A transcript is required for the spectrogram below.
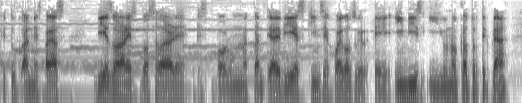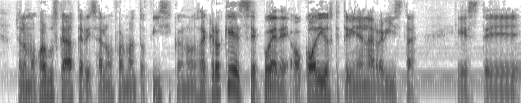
que tú al mes pagas 10 dólares, 12 dólares por una cantidad de 10, 15 juegos eh, indies y uno que otro AAA, pues a lo mejor buscar aterrizarlo en un formato físico, ¿no? O sea, creo que se puede, o códigos que te vienen en la revista, este,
